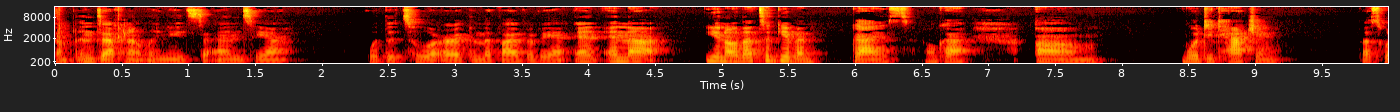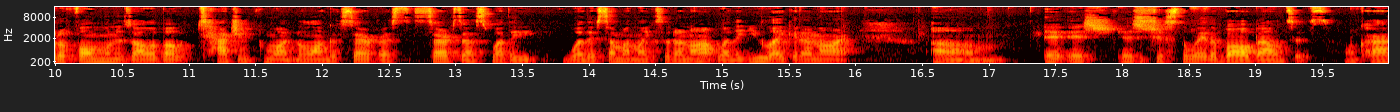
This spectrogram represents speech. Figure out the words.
something definitely needs to end here with the Two of Earth and the Five of Air. And, and that, you know, that's a given, guys. Okay? Um, we're detaching that's what a full moon is all about, detaching from what no longer serves serves us, whether whether someone likes it or not, whether you like it or not. Um, it, it's it's just the way the ball bounces. Okay,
